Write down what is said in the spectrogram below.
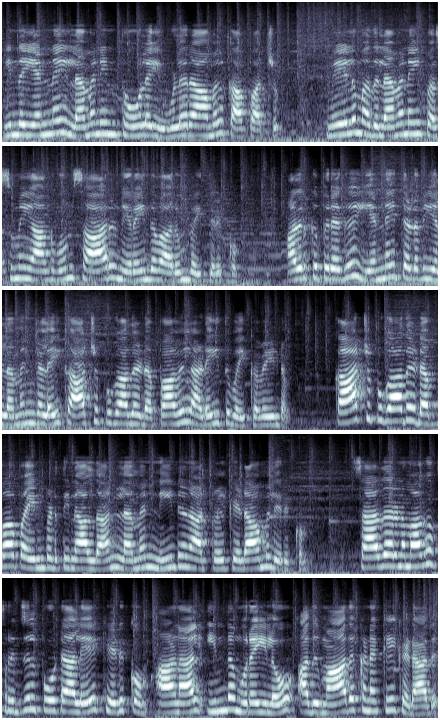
இந்த எண்ணெய் லெமனின் தோலை உலராமல் காப்பாற்றும். மேலும் அது லெமனை பசுமையாகவும் சாறு நிறைந்தவாறும் வைத்திருக்கும். அதற்கு பிறகு எண்ணெய் தடவிய லெமன்களை காற்று புகாத டப்பாவில் அடைத்து வைக்க வேண்டும். காற்று புகாத டப்பா பயன்படுத்தினால்தான் லெமன் நீண்ட நாட்கள் கெடாமல் இருக்கும். சாதாரணமாக ஃப்ரிட்ஜில் போட்டாலே கெடுக்கும். ஆனால் இந்த முறையிலோ அது மாதக்கணக்கில் கெடாது.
